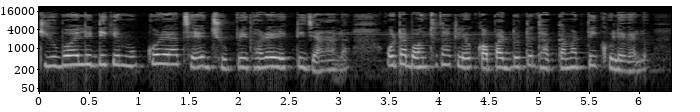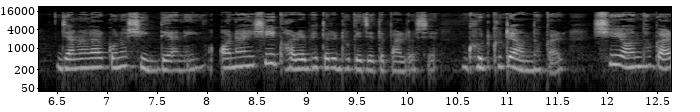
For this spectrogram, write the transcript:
টিউবওয়েলের দিকে মুখ করে আছে ঝুপড়ি ঘরের একটি জানালা। ওটা বন্ধ থাকলেও কপার দুটো ধাক্কা মারতেই খুলে গেল। জানালার কোনো শিক দেয়া নেই। অনায়াসেই ঘরের ভেতরে ঢুকে যেতে পারল সে। ঘুটঘুটে অন্ধকার। সেই অন্ধকার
